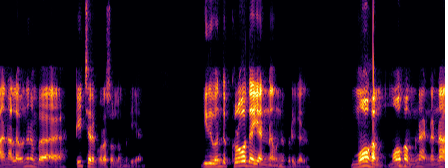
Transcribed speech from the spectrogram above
அதனால வந்து நம்ம டீச்சரை குறை சொல்ல முடியாது இது வந்து குரோத எண்ணம்னு பிறகு மோகம் மோகம்னா என்னன்னா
